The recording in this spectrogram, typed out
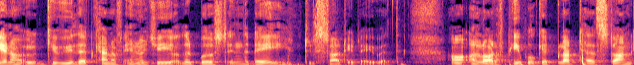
you know give you that kind of energy or that burst in the day to start your day with. Uh, a lot of people get blood tests done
